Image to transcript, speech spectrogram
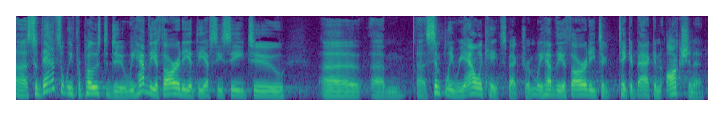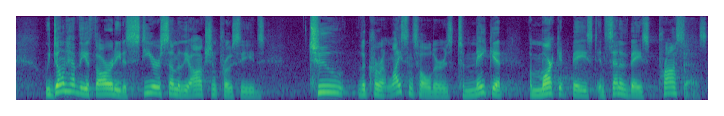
uh, so that's what we propose to do. We have the authority at the FCC to uh, um, uh, simply reallocate spectrum. We have the authority to take it back and auction it. We don't have the authority to steer some of the auction proceeds to the current license holders to make it a market-based, incentive-based process.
